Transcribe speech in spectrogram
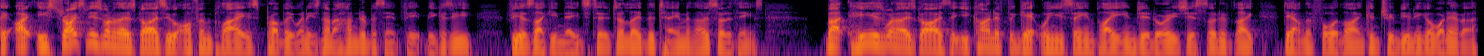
I, I, he strikes me as one of those guys who often plays probably when he's not 100% fit because he feels like he needs to to lead the team and those sort of things. But he is one of those guys that you kind of forget when you see him play injured or he's just sort of like down the forward line contributing or whatever.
